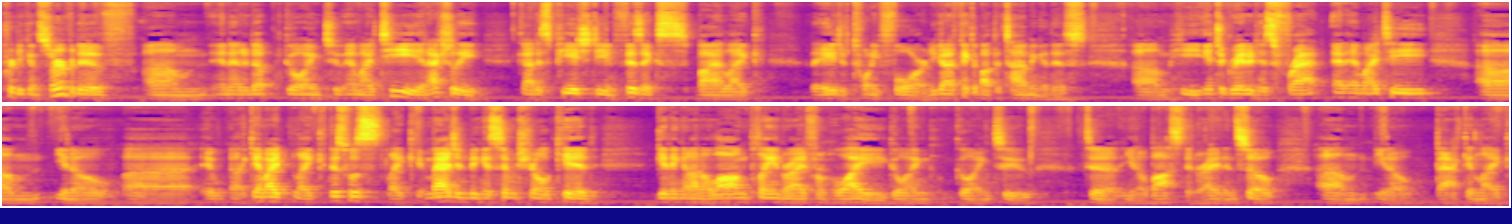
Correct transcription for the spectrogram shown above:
pretty conservative um, and ended up going to MIT and actually got his PhD in physics by like the age of 24. And you got to think about the timing of this. Um, he integrated his frat at MIT. Um, you know, uh, it, like MIT, like this was like imagine being a 17 year old kid getting on a long plane ride from Hawaii going going to to you know Boston, right? And so um, you know back in like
